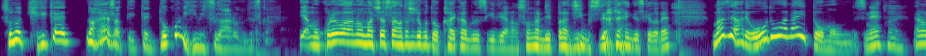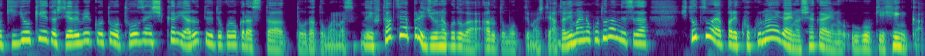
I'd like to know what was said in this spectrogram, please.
その切り替えの速さって一体どこに秘密があるんですか？いや、もうこれはあの、町田さん私のことを買いかぶるすぎて、あの、そんな立派な人物ではないんですけどね。まずやはり王道はないと思うんですね。はい。あの、企業経営としてやるべきことを当然しっかりやるというところからスタートだと思います。で、二つやっぱり重要なことがあると思ってまして、当たり前のことなんですが、一つはやっぱり国内外の社会の動き変化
